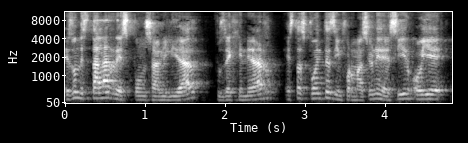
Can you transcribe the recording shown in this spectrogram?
es donde está la responsabilidad pues, de generar estas fuentes de información y decir, oye,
